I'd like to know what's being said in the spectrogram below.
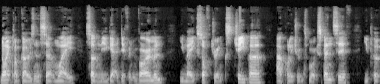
nightclub goers in a certain way, suddenly you get a different environment. You make soft drinks cheaper, alcoholic drinks more expensive. You put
